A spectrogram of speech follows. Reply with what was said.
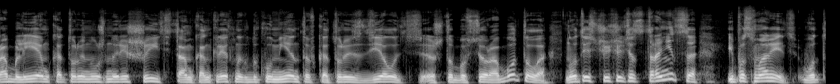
проблем, которые нужно решить, там конкретных документов, которые сделать, чтобы все работало. Но вот если чуть-чуть отстраниться и посмотреть, вот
